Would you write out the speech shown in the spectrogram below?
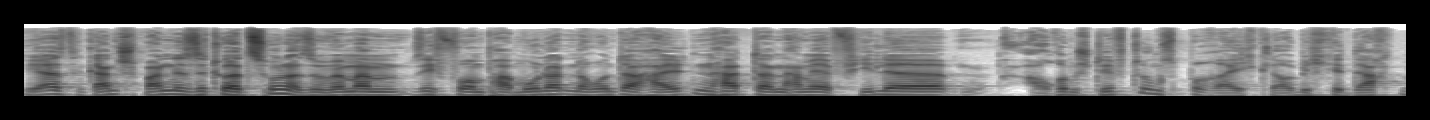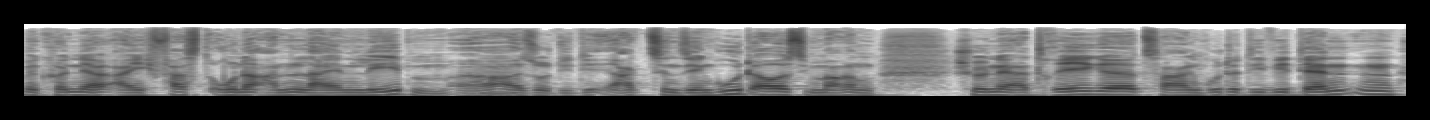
Ja, ist eine ganz spannende Situation. Also wenn man sich vor ein paar Monaten noch unterhalten hat, dann haben ja viele, auch im Stiftungsbereich, glaube ich, gedacht, wir können ja eigentlich fast ohne Anleihen leben. Ja, also die, die, Aktien sehen gut aus, die machen schöne Erträge, zahlen gute Dividenden.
